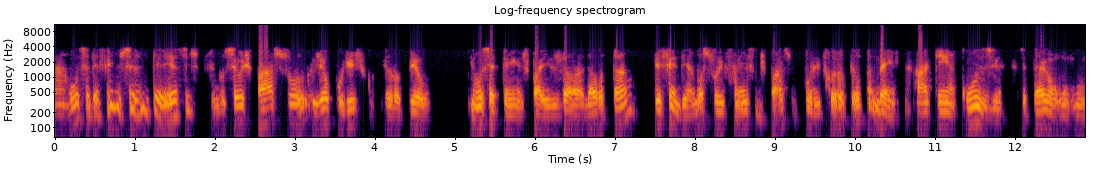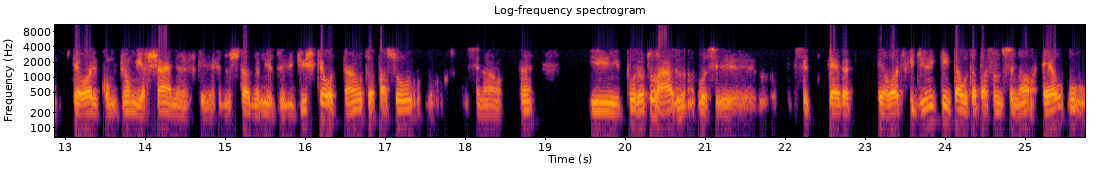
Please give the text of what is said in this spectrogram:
A Rússia defende os seus interesses no seu espaço geopolítico europeu. E você tem os países da, da OTAN defendendo a sua influência no espaço político europeu também. Há quem acuse, você pega um, um teórico como John Mearsheimer, que é dos Estados Unidos, ele diz que a OTAN ultrapassou o sinal. Né? E, por outro lado, você, você pega teóricos que dizem que quem está ultrapassando o sinal é o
